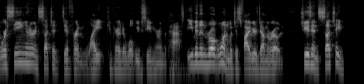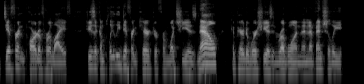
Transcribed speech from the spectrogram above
we're seeing her in such a different light compared to what we've seen her in the past. Even in Rogue One, which is five years down the road, she is in such a different part of her life. She's a completely different character from what she is now compared to where she is in Rogue One, and eventually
